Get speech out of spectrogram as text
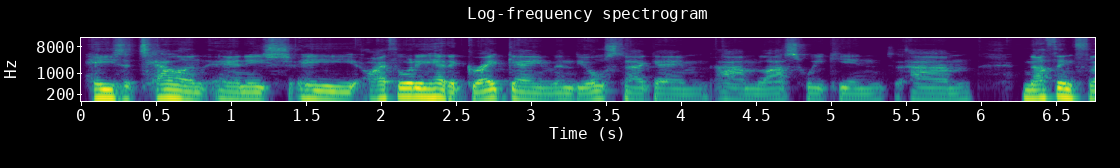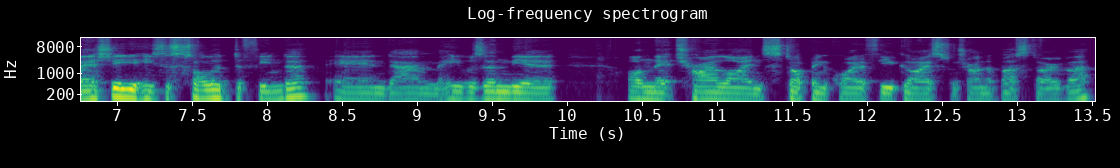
he's a talent, and he's he. I thought he had a great game in the All Star game um, last weekend. Um, nothing flashy. He's a solid defender, and um, he was in there on that try line, stopping quite a few guys from trying to bust over.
